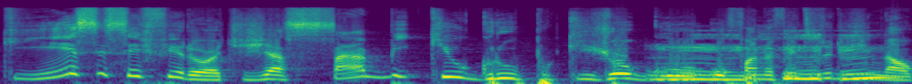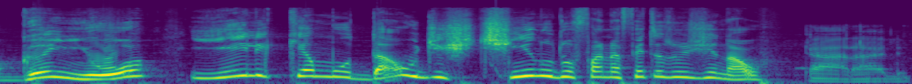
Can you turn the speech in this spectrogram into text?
que esse Sephiroth já sabe que o grupo que jogou Hum, o Final Fantasy original ganhou e ele quer mudar o destino do Final Fantasy original. Caralho.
